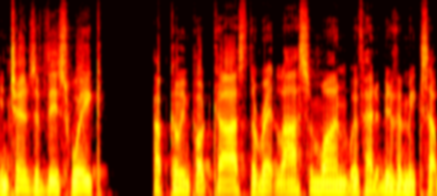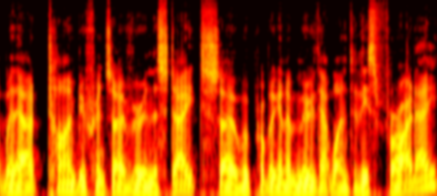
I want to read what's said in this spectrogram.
In terms of this week, upcoming podcast, the Rett Larson one, we've had a bit of a mix up with our time difference over in the States. So we're probably going to move that one to this Friday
